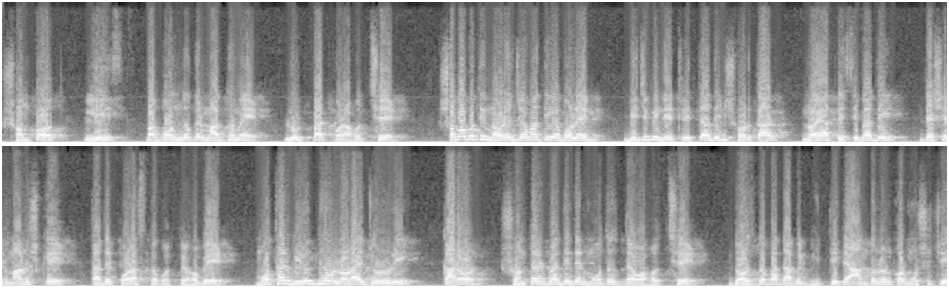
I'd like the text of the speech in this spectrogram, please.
সম্পদ, লিজ বা বন্ধকের মাধ্যমে লুটপাট করা হচ্ছে। সভাপতি নরেশ জমাতিয়া বলেন, বিজেপি নেতৃত্বাধীন সরকার নয়া ফেসিবাদী দেশের মানুষকে তাদের পরাস্ত করতে হবে। মথার বিরুদ্ধেও লড়াই জরুরি, কারণ সন্ত্রাসবাদীদের মদত দেওয়া হচ্ছে। দশ দফা দাবির ভিত্তিতে আন্দোলন কর্মসূচি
